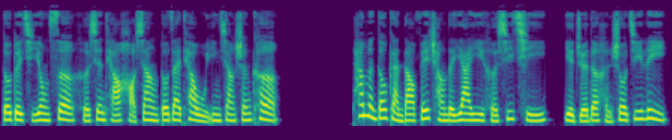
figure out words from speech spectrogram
都对其用色和线条好像都在跳舞印象深刻。他们都感到非常的讶异和稀奇，也觉得很受激励。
